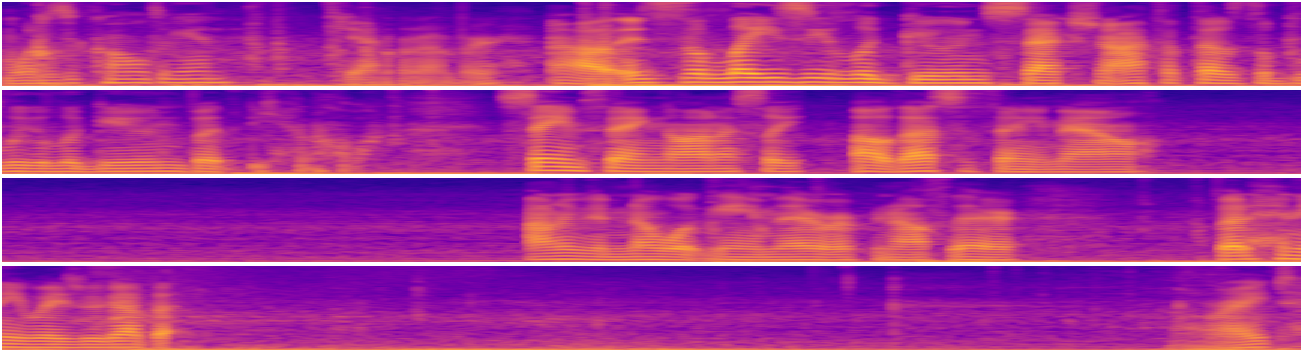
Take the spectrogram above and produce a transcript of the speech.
what is it called again? Can't remember. Uh, it's the Lazy Lagoon section. I thought that was the Blue Lagoon, but, you know, same thing, honestly. Oh, that's the thing now. I don't even know what game they're ripping off there. But anyways, we got that. Alright.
